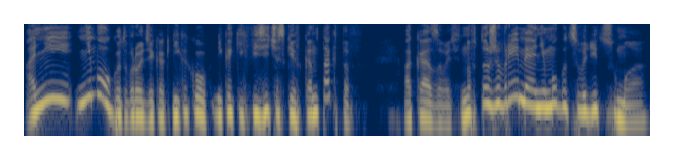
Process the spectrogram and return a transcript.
они не могут вроде как никакого, никаких физических контактов оказывать, но в то же время они могут сводить с ума.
